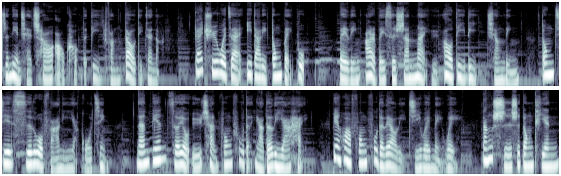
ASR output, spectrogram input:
这念起来超拗口的地方到底在哪？该区位在意大利东北部，北临阿尔卑斯山脉与奥地利相邻，东接斯洛伐尼亚国境。南边则有渔产丰富的亚德里亚海，变化丰富的料理极为美味。当时是冬天，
